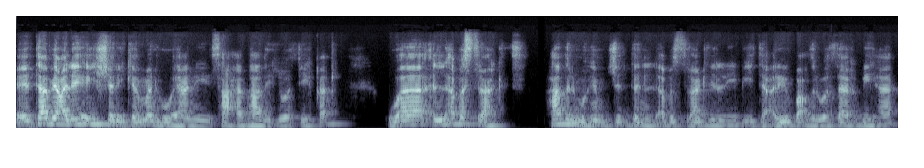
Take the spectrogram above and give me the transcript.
إيه، تابعة لأي شركة من هو يعني صاحب هذه الوثيقة؟ وال abstract. هذا المهم جدا ال abstract اللي بيه تعريف بعض الوثائق بها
